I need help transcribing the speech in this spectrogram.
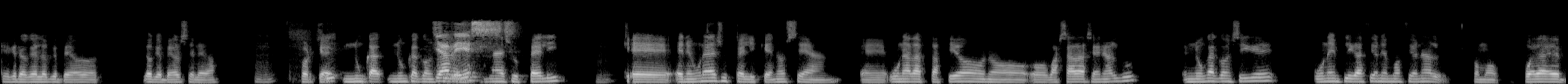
que creo que es lo que peor, lo que peor se le da. Porque Sí. nunca, nunca consigue una de sus pelis que en una de sus pelis que no sean eh, una adaptación o, o basadas en algo, nunca consigue una implicación emocional como pueda,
